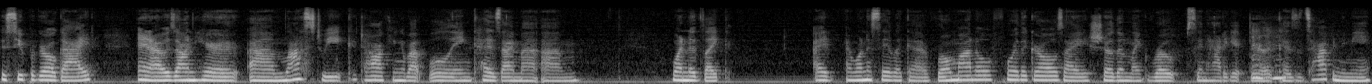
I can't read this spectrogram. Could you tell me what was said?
the Supergirl Guide, and I was on here um, last week talking about bullying because I'm a um, one of like I, I want to say like a role model for the girls. I show them like ropes and how to get through it because it's happened to me.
